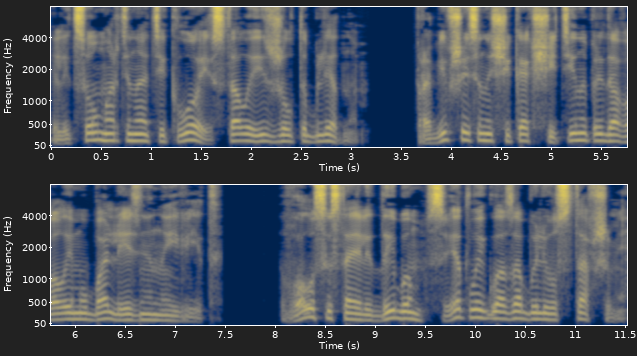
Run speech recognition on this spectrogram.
Лицо Мартина отекло и стало изжелто-бледным. Пробившаяся на щеках щетина придавала ему болезненный вид. Волосы стояли дыбом, светлые глаза были уставшими,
